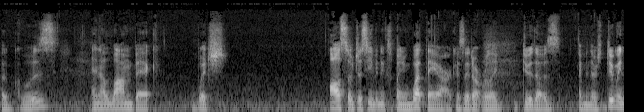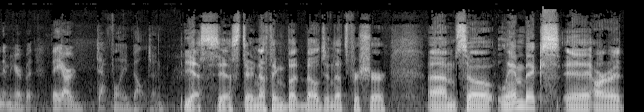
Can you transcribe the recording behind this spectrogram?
a gueuze and a lambic, which also just even explain what they are because they don't really do those. I mean, they're doing them here, but they are definitely Belgian. Yes, yes, they're nothing but Belgian, that's for sure. Um, so lambics uh, are a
